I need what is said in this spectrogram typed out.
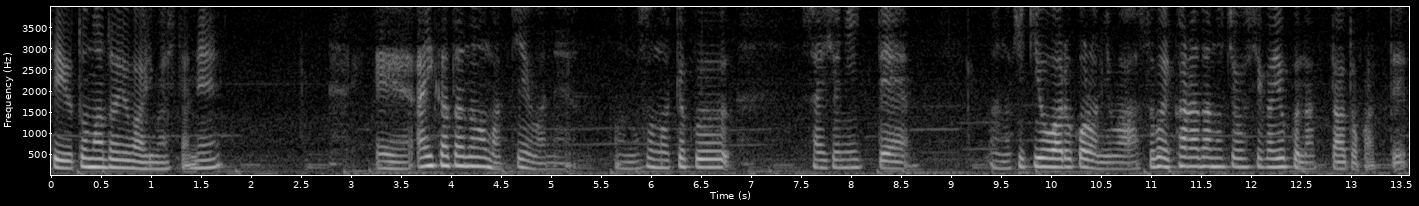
ていう戸惑いはありましたね、えー、相方のマッチンはねあのその曲最初に行ってあの聴き終わる頃にはすごい体の調子が良くなったとかって、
